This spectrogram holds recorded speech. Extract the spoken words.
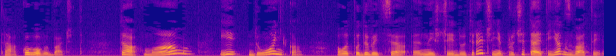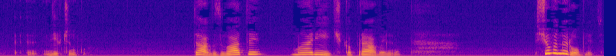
Так, кого ви бачите? Так, мама і донька. А от подивіться, е, нижче йдуть речення. Прочитайте, як звати е, дівчинку? Так, звати Марічка, правильно. Що вони роблять?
